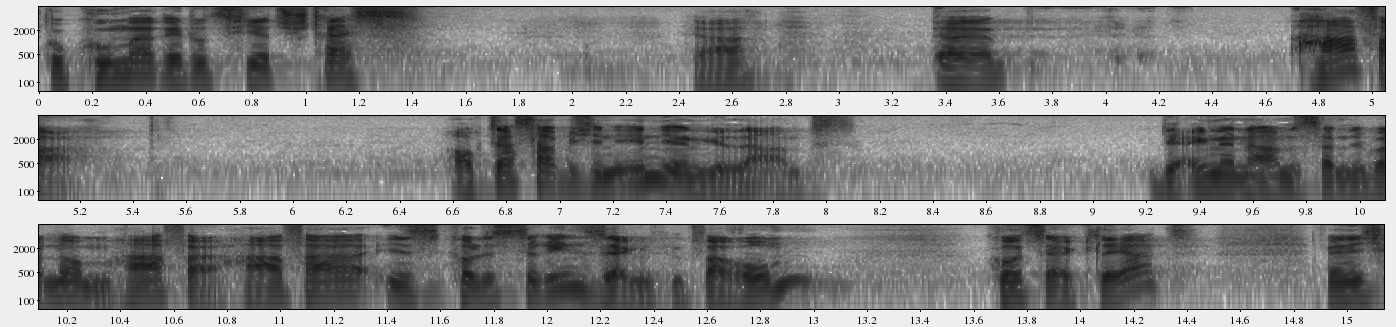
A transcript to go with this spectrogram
Kurkuma reduziert Stress. Ja. Äh, Hafer, auch das habe ich in Indien gelernt. Die Engländer haben es dann übernommen. Hafer. Hafer ist cholesterinsenkend. Warum? Kurz erklärt. Wenn ich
